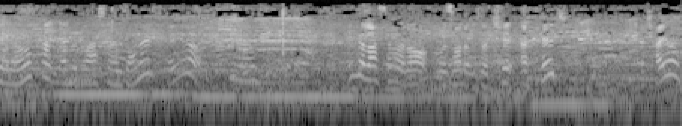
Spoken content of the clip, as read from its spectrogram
Don't know, can't remember the last time I was on it. Yeah. I think the last time I was on it was a, chi- a kid, a child.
